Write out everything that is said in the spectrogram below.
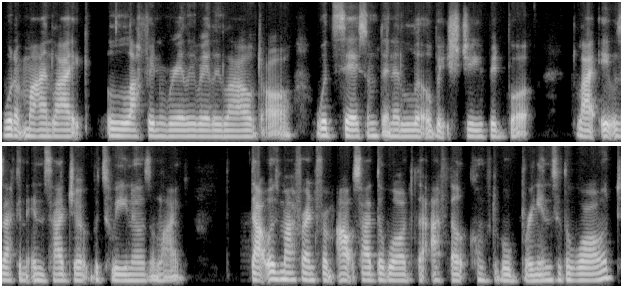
wouldn't mind like laughing really, really loud or would say something a little bit stupid, but like it was like an inside joke between us. And like that was my friend from outside the ward that I felt comfortable bringing to the ward.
